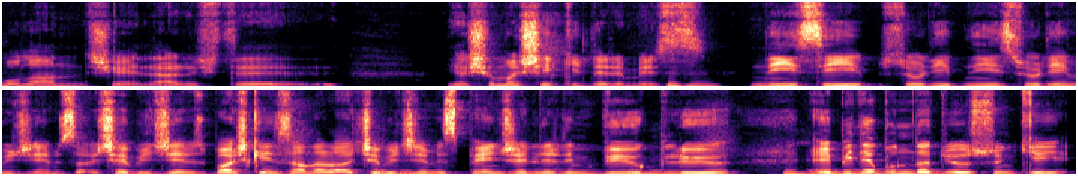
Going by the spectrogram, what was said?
olan şeyler işte yaşama şekillerimiz, neyi seyip söyleyip neyi söyleyemeyeceğimiz, açabileceğimiz, başka insanlara açabileceğimiz pencerelerin büyüklüğü. E bir de bunda diyorsun ki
